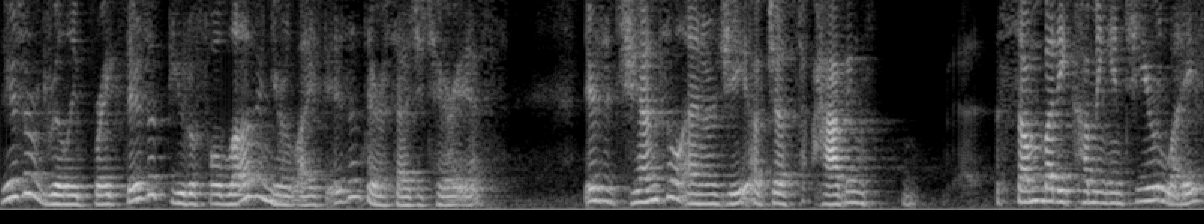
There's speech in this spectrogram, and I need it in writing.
There's a really break, there's a beautiful love in your life, isn't there, Sagittarius? There's a gentle energy of just having somebody coming into your life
